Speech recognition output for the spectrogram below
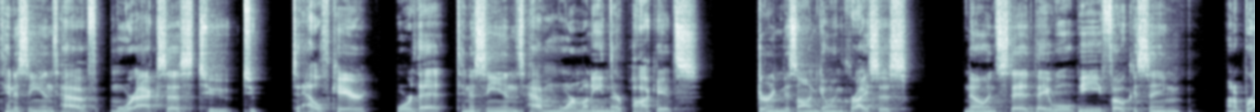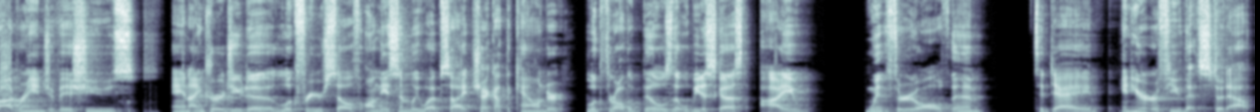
Tennesseans have more access to to to healthcare or that Tennesseans have more money in their pockets during this ongoing crisis. No, instead they will be focusing on a broad range of issues. And I encourage you to look for yourself on the Assembly website, check out the calendar, look through all the bills that will be discussed. I went through all of them today, and here are a few that stood out.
